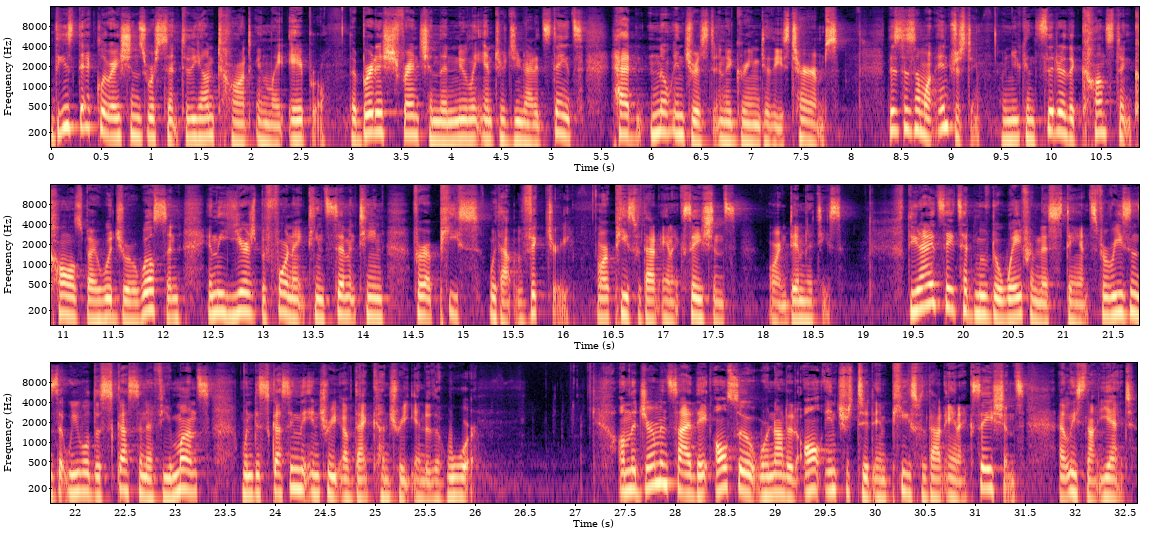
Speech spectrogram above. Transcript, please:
These declarations were sent to the Entente in late April. The British, French, and the newly entered United States had no interest in agreeing to these terms. This is somewhat interesting when you consider the constant calls by Woodrow Wilson in the years before 1917 for a peace without victory, or a peace without annexations or indemnities. The United States had moved away from this stance for reasons that we will discuss in a few months when discussing the entry of that country into the war. On the German side, they also were not at all interested in peace without annexations, at least not yet.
